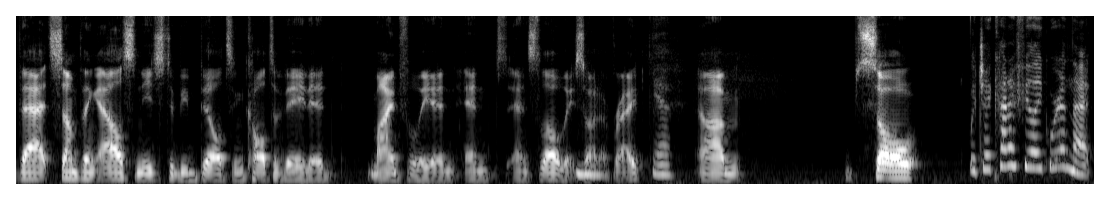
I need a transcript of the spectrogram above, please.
that something else needs to be built and cultivated mindfully and and and slowly, sort of, right? yeah Um, So which i kind of feel like we're in that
